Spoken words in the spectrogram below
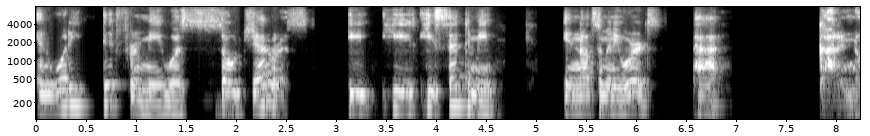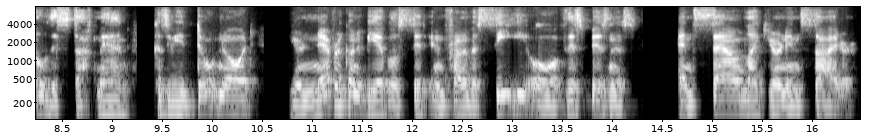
And what he did for me was so generous. He he he said to me in not so many words, Pat, gotta know this stuff, man. Because if you don't know it, you're never going to be able to sit in front of a CEO of this business and sound like you're an insider.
